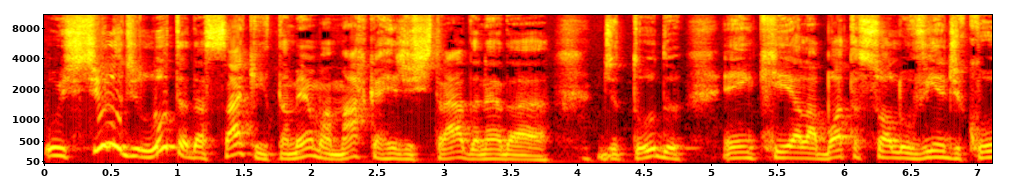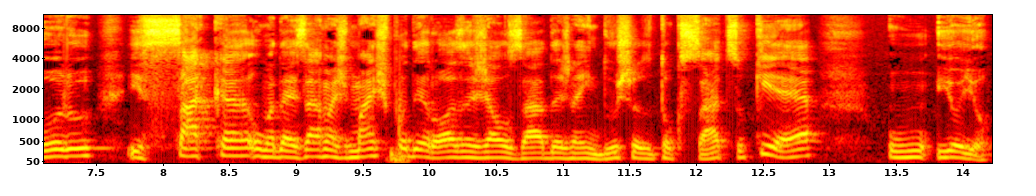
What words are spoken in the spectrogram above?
o estilo de luta da Saki, também é uma marca registrada, né? Da, de tudo, em que ela bota sua luvinha de couro e saca uma das armas mais poderosas já usadas na indústria do Tokusatsu, que é um ioiô?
